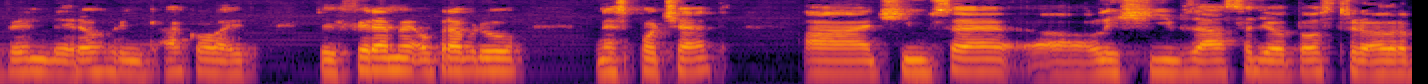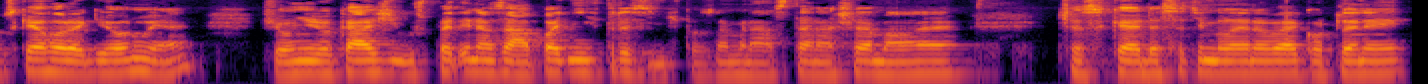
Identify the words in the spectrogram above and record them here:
Vindy, Rohlík, Akolejt. Těch firm je opravdu nespočet a čím se uh, liší v zásadě od toho středoevropského regionu je, že oni dokáží uspět i na západních trzích. To znamená, z té naše malé české desetimilionové kotliny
